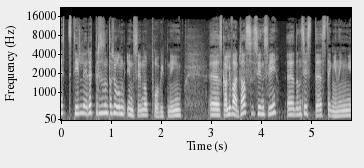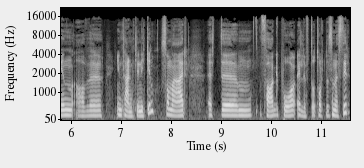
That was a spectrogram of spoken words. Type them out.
rett til representasjon, innsyn og påvirkning eh, skal ivaretas, syns vi. Den siste stengningen av internklinikken, som er et fag på 11. og 12. semester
